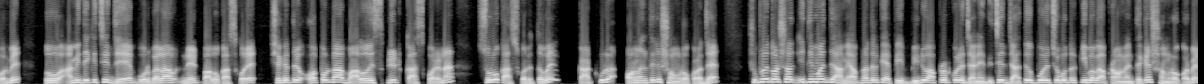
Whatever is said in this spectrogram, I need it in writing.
করবে। তো আমি দেখেছি যে ভোরবেলা নেট ভালো কাজ করে, সেক্ষেত্রে অতটা ভালো স্পিড কাজ করে না স্লো কাজ করে। তবে কার্ডগুলো অনলাইন থেকে সংগ্রহ করা যায়। সুপ্রিয় দর্শক, ইতিমধ্যে আমি আপনাদেরকে একটি ভিডিও আপলোড করে জানিয়ে দিচ্ছি। জাতীয় পরিচয়পত্র কীভাবে আপনার অনলাইন থেকে সংগ্রহ করবেন,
